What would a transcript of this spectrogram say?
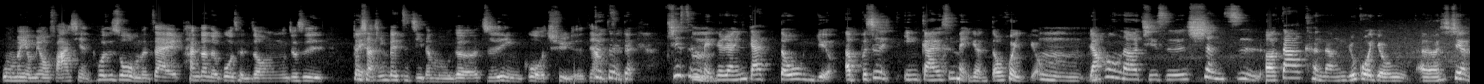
我们有没有发现，或者说我们在判断的过程中，就是不小心被自己的某个指引过去的这样子？对对对，其实每个人应该都有，呃，不是应该是每个人都会有。嗯。然后呢，其实甚至呃，大家可能如果有呃，现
